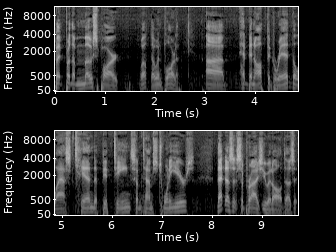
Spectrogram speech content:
But for the most part, well, though in Florida, uh, have been off the grid the last 10 to 15, sometimes 20 years. That doesn't surprise you at all, does it?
